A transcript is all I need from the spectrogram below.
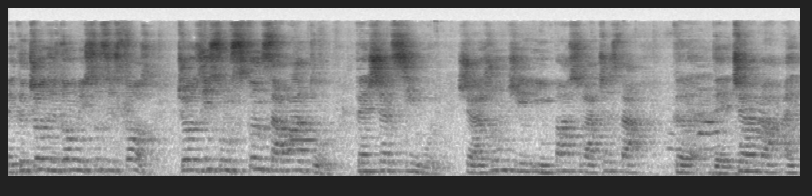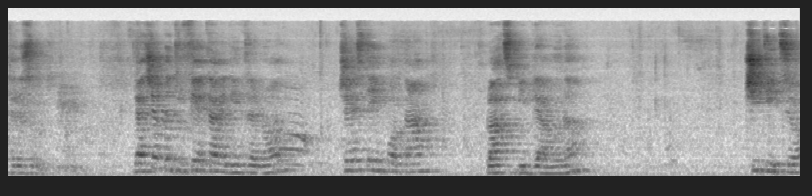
decât ce a zis Domnul Isus Hristos, ce a zis un sfânt sau altul, te înșeli singur și ajungi în pasul acesta că degeaba ai crezut. De aceea, pentru fiecare dintre noi, ce este important? Luați Biblia în mână, citiți-o,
